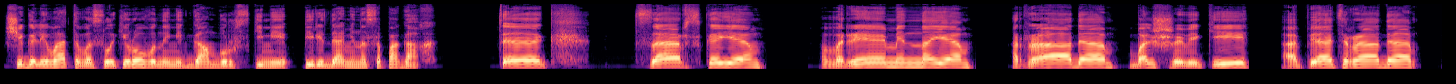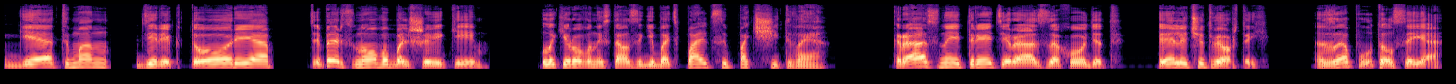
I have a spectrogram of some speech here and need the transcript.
щеголеватого с лакированными гамбургскими передами на сапогах. «Так, царское, временное, рада, большевики, Опять Рада, Гетман, директория, теперь снова большевики». Лакированный стал загибать пальцы, подсчитывая. «Красный третий раз заходит. Или четвертый. Запутался я.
